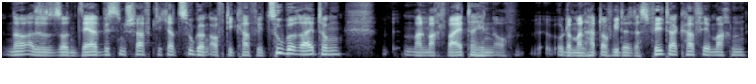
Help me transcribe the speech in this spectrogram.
ne, also so ein sehr wissenschaftlicher Zugang auf die Kaffeezubereitung. Man macht weiterhin auch, oder man hat auch wieder das Filterkaffee machen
